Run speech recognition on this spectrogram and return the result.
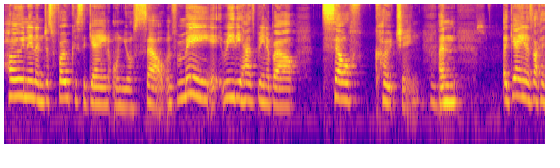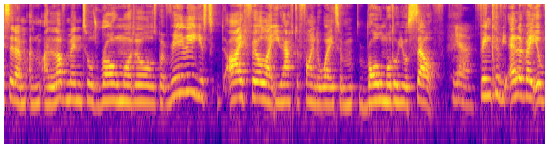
hone in and just focus again on yourself. And for me, it really has been about self coaching mm-hmm. and again, as like I said, I'm, I'm, I love mentors, role models, but really, just I feel like you have to find a way to role model yourself. Yeah. Think of elevate your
